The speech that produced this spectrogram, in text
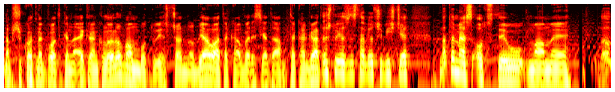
na przykład nakładkę na ekran kolorową, bo tu jest czarno-biała, taka wersja, ta, taka gra też tu jest w zestawie oczywiście. Natomiast od tyłu mamy, no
